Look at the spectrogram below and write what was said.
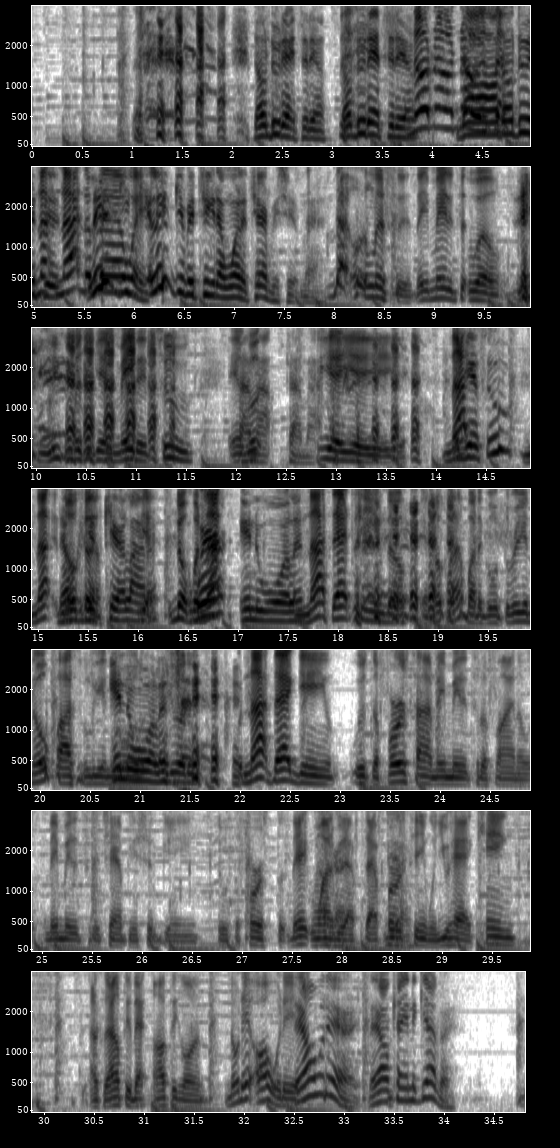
don't do that to them. Don't do that to them. No, no, no, No, not- don't do it not- to not in a least bad give- way. At least give it to you that won a championship, man. Not, listen, they made it to well. At least Michigan made it to. And Time we'll- out. Time out. Yeah, yeah, yeah, yeah. Not, against who? Not that no, was against Carolina. Yeah. No, but Where? not in New Orleans. Not that team though. And North Carolina about to go three and zero possibly in New, In New Orleans. You know Orleans. I mean? but not that game was the first time they made it to the final. And they made it to the championship game. It was the first. They wanted Okay. me that that first Yeah. team when you had King. I don't think that. I don't think on. No, they all were there. they all were there. They all came together.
